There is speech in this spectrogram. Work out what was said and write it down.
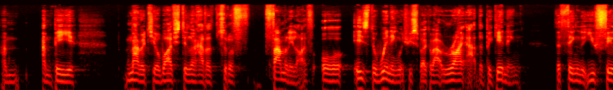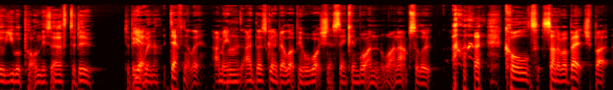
and and be married to your wife still and have a sort of family life, or is the winning, which we spoke about right at the beginning, the thing that you feel you were put on this earth to do? To be yeah, a winner, definitely. I mean, right. there's going to be a lot of people watching this thinking, "What an what an absolute cold son of a bitch!" But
